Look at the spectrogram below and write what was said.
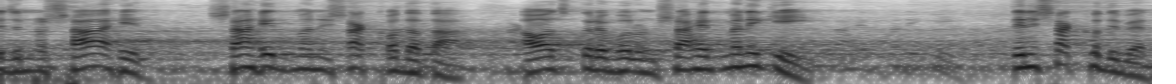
এজন্য শাহিদ শাহিদ মানে সাক্ষ্যদাতা। আওয়াজ করে বলুন, শাহিদ মানে কি? তিনি সাক্ষ্য দিবেন।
